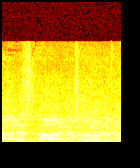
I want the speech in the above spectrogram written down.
رستہ نہ چھوڑنا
